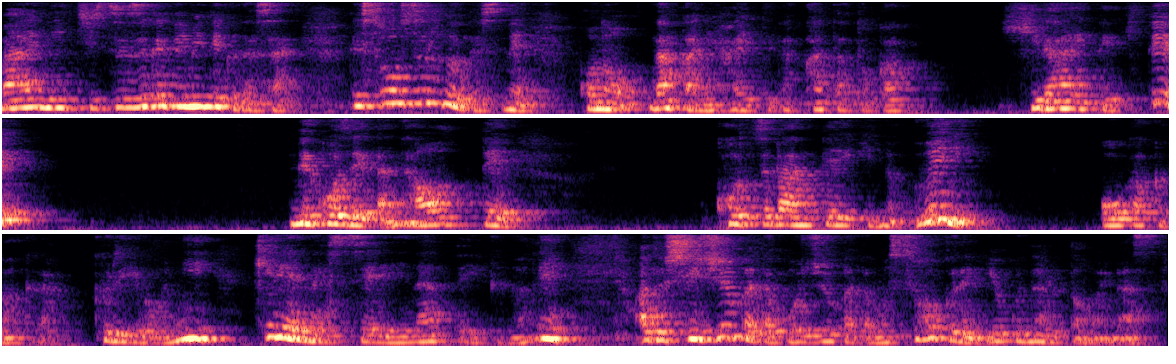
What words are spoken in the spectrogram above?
毎日続けてみてください。で、そうするとですね、この中に入ってた肩とか開いてきて、猫背が治って、骨盤底筋の上に横隔膜が来るように綺麗な姿勢になっていくので、あと四十肩、五十肩もすごくね、良くなると思います。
